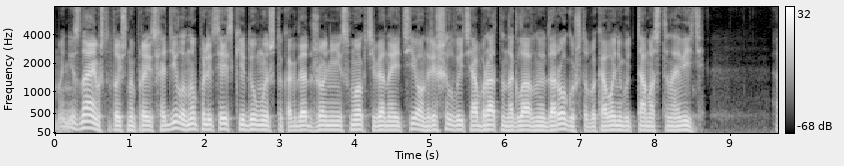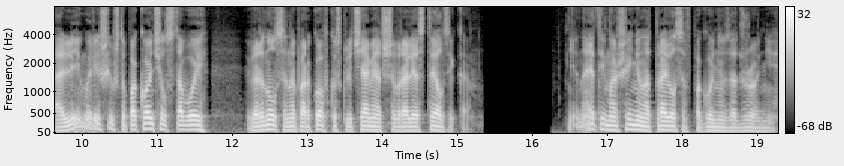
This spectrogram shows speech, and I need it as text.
мы не знаем, что точно происходило, но полицейские думают, что когда Джонни не смог тебя найти, он решил выйти обратно на главную дорогу, чтобы кого-нибудь там остановить. А Лима, решив, что покончил с тобой, вернулся на парковку с ключами от «Шевроле Стелзика». И на этой машине он отправился в погоню за Джонни.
